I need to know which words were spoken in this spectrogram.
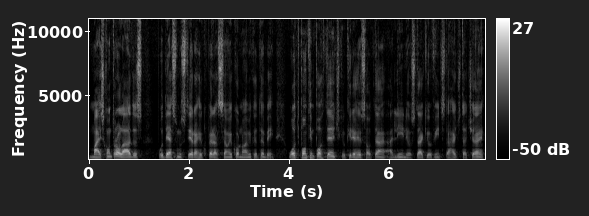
mais controladas pudéssemos ter a recuperação econômica também. Um outro ponto importante que eu queria ressaltar, Aline, Eustáquio e ouvintes da Rádio Tatiaia,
